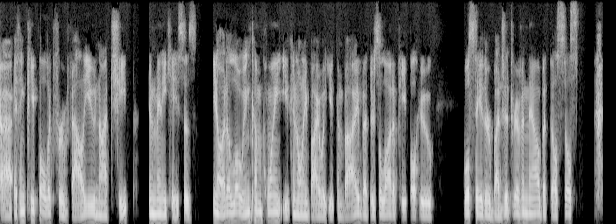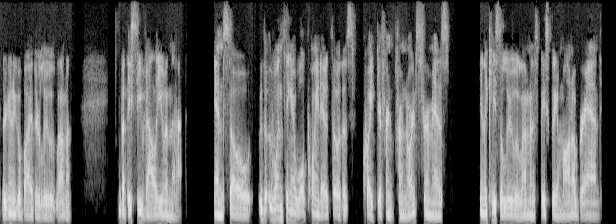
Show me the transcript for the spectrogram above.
Uh, I think people look for value, not cheap, in many cases. You know, at a low income point, you can only buy what you can buy, but there's a lot of people who will say they're budget driven now, but they'll still, they're going to go buy their Lululemon. But they see value in that. And so, the one thing I will point out, though, that's quite different from Nordstrom is in the case of Lululemon, it's basically a mono brand.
